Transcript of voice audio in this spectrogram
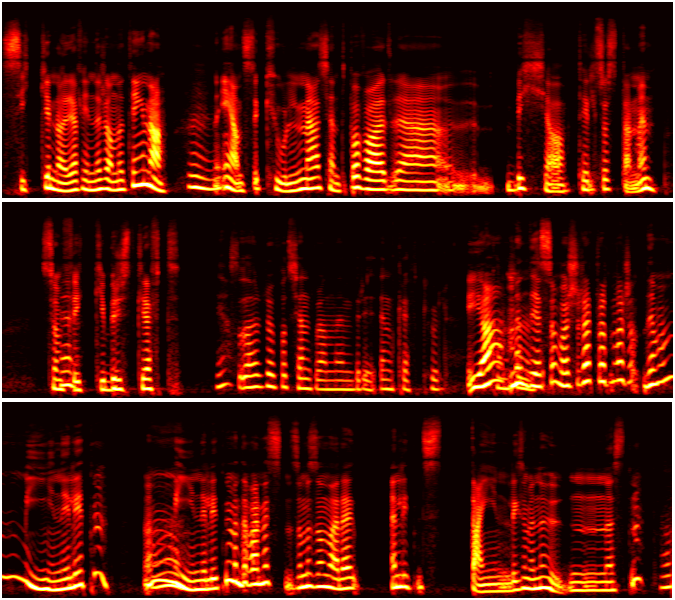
sikker når jeg finner sånne ting, da. Den eneste kulen jeg har kjent på, var uh, bikkja til søsteren min, som Ja. fikk brystkreft. Ja, så da har du fått kjent hvordan en, en kreftkul Ja, men det som var så rart, var at den var, sånn, den var miniliten. Den var Mm. miniliten, men det var nesten som en sånn derre En liten stein liksom under huden, nesten. Ja.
